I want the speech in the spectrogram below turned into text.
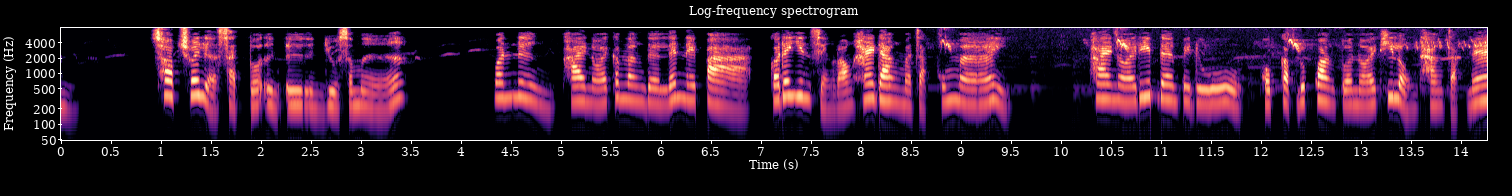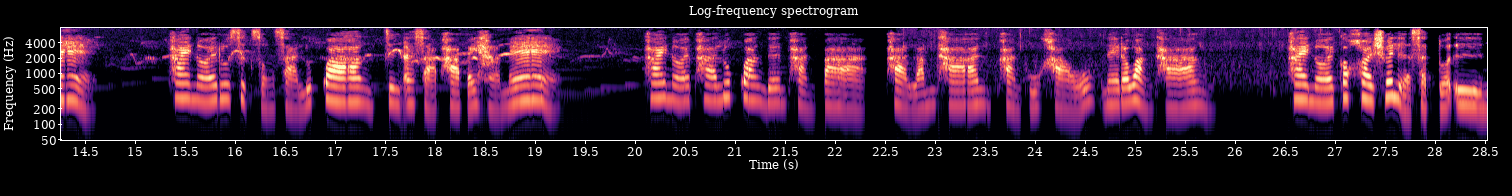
น ชอบช่วยเหลือสัตว์ตัวอื่นๆ อยู่เสมอ วันหนึ่ง พายน้อยกำลังเดินเล่นในป่า ก็ได้ยินเสียงร้องไห้ดังมาจากพุ่มไม้ พายน้อยรีบเดินไปดู พบกับลูกกวางตัวน้อยที่หลงทางจากแม่ พายน้อยรู้สึกสงสารลูกกวาง จึงอาสาพาไปหาแม่พายน้อยพาลูกกวางเดินผ่านป่า ผ่านลำธารผ่านภูเขาในระหว่างทางพายน้อยก็คอยช่วยเหลือสัตว์ตัวอื่น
